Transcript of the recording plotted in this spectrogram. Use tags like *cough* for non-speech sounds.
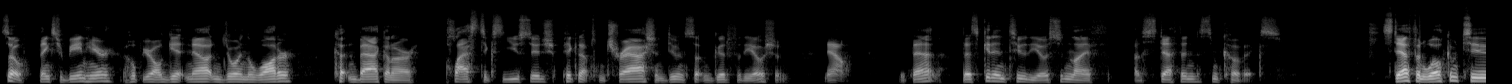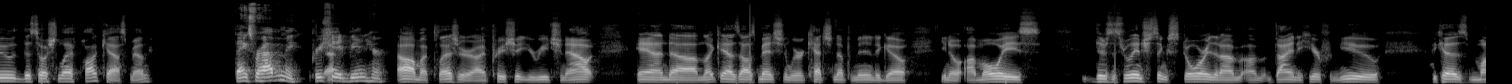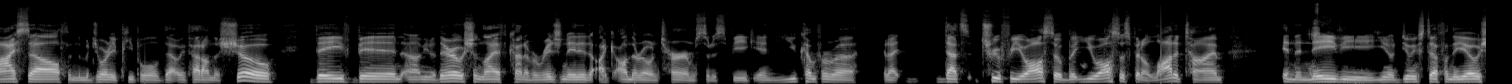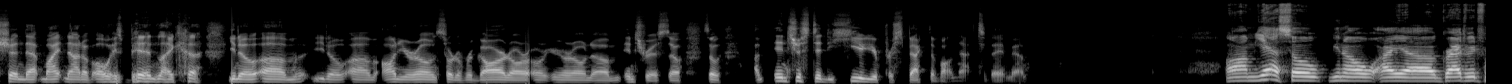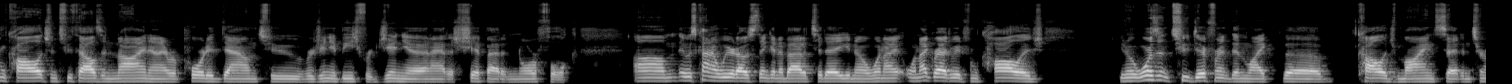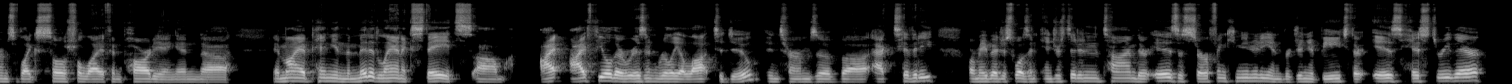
So, thanks for being here. I hope you're all getting out, enjoying the water, cutting back on our plastics usage, picking up some trash, and doing something good for the ocean. Now, with that, let's get into the ocean life of Stefan Simkovics. Stefan, welcome to this Ocean Life podcast, man. Thanks for having me. Appreciate yeah. being here. Oh, my pleasure. I appreciate you reaching out. And um, like as I was mentioning, we were catching up a minute ago. You know, I'm always there's this really interesting story that I'm, I'm dying to hear from you because myself and the majority of people that we've had on the show, they've been, um, you know, their ocean life kind of originated like on their own terms, so to speak. And you come from a, and I, that's true for you also, but you also spent a lot of time in the Navy, you know, doing stuff on the ocean that might not have always *laughs* been like, uh, you know, um, you know, um, on your own sort of regard or, or your own um, interest. So, so I'm interested to hear your perspective on that today, man. Um, yeah, so you know, I uh, graduated from college in 2009, and I reported down to Virginia Beach, Virginia, and I had a ship out of Norfolk. Um, it was kind of weird. I was thinking about it today. You know, when I when I graduated from college you know, it wasn't too different than like the college mindset in terms of like social life and partying. And uh, in my opinion, the Mid Atlantic states, um, I, I feel there isn't really a lot to do in terms of uh, activity, or maybe I just wasn't interested in the time. There is a surfing community in Virginia Beach. There is history there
